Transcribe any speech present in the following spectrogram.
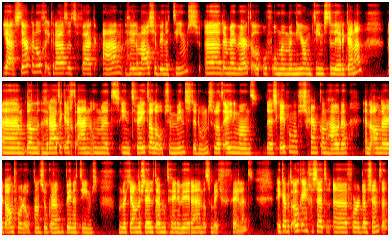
Ja, sterker nog, ik raad het vaak aan, helemaal als je binnen Teams uh, ermee werkt, of om een manier om Teams te leren kennen. Um, dan raad ik echt aan om het in tweetallen op zijn minst te doen, zodat één iemand de escape room op zijn scherm kan houden en de ander de antwoorden op kan zoeken binnen Teams. Omdat je anders de hele tijd moet heen en weer en dat is een beetje vervelend. Ik heb het ook ingezet uh, voor docenten.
